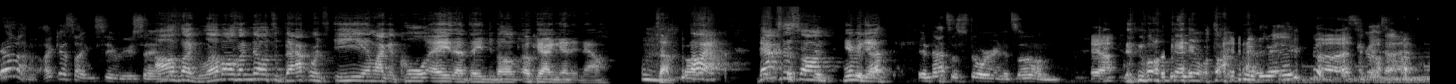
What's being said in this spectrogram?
yeah. I guess I can see what you're saying. I was like, love. I was like, no, it's a backwards E and like a cool A that they developed. Okay, I get it now. So, all right, back to the song. Here we go. and that's a story in its own. Yeah. okay, we'll talk about it. Oh, that's a good time.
